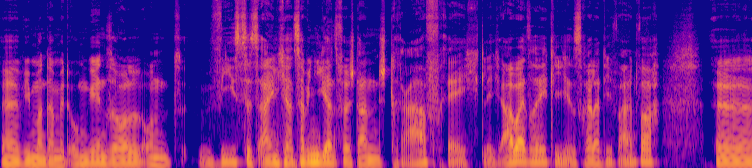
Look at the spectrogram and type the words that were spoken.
äh, wie man damit umgehen soll. Und wie ist das eigentlich, das habe ich nie ganz verstanden, strafrechtlich. Arbeitsrechtlich ist relativ einfach, äh,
